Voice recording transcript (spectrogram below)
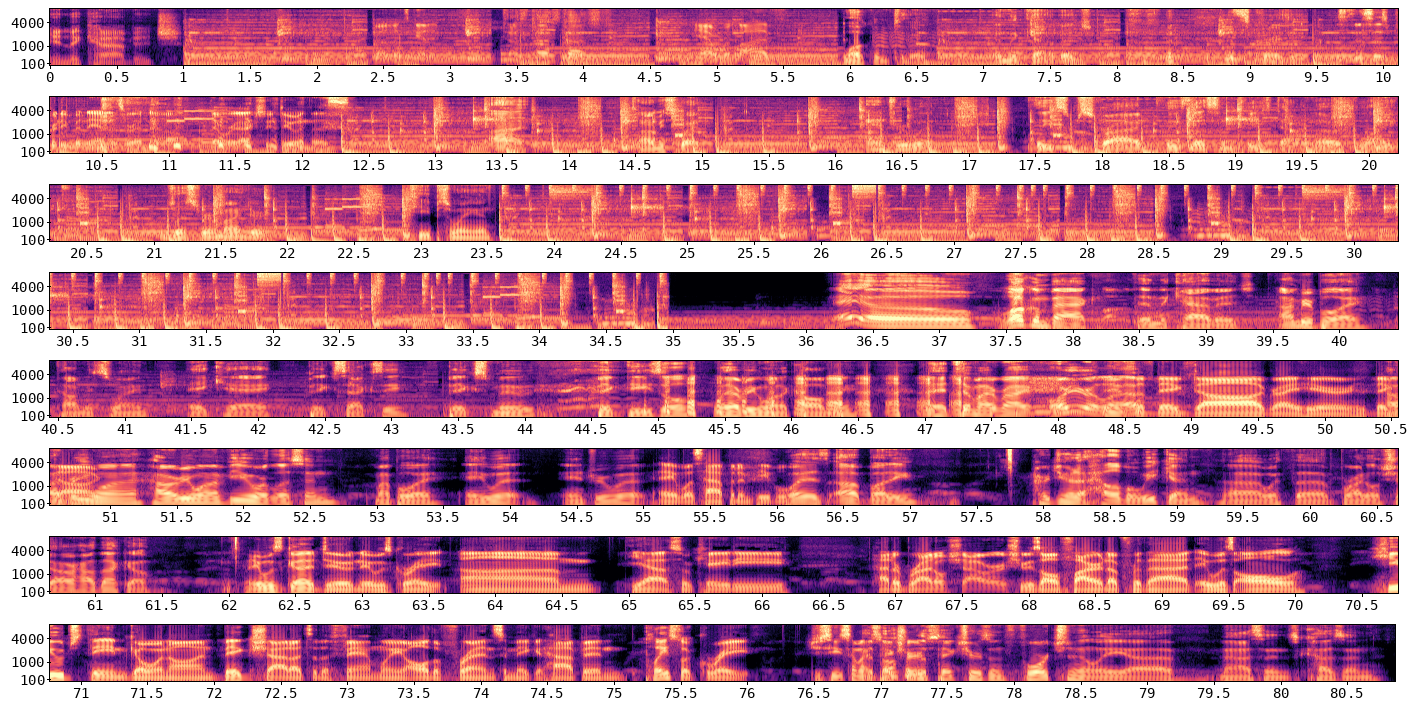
in the cabbage. But let's get it. Test, test, test. Yeah, we're live. Welcome to In the Cabbage. this is crazy. This, this is pretty bananas right now that we're actually doing this. I'm Tommy Swaim, Andrew Witt. Please subscribe, please listen, please download, like. And just a reminder keep swinging. Welcome back to In the Cabbage. I'm your boy, Tommy Swaim, aka Big Sexy, Big Smooth, Big Diesel, whatever you want to call me. And to my right or your left. He's the big dog right here. The big however dog. you want, however you want to view or listen, my boy, A Wit, Andrew Witt. Hey, what's happening, people? What is up, buddy? Heard you had a hell of a weekend uh, with the bridal shower. How'd that go? It was good, dude. It was great. Um, yeah. So Katie had her bridal shower. She was all fired up for that. It was all huge theme going on. Big shout out to the family, all the friends to make it happen. The place looked great. Did you see some of I the saw some of pictures? the pictures. Unfortunately, uh, Madison's cousin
